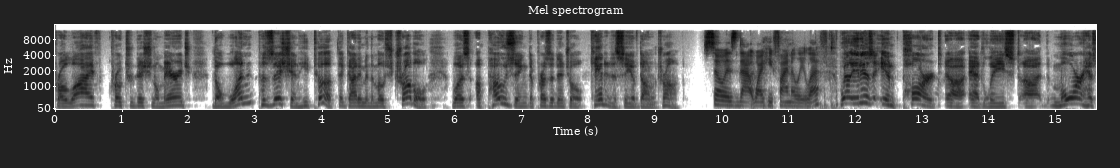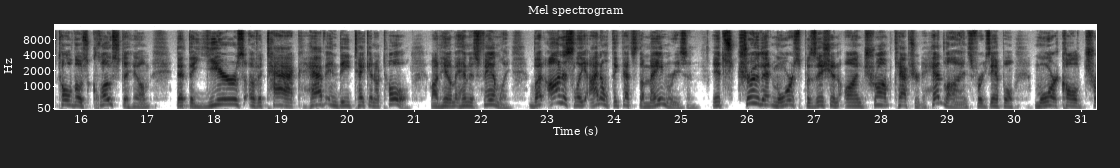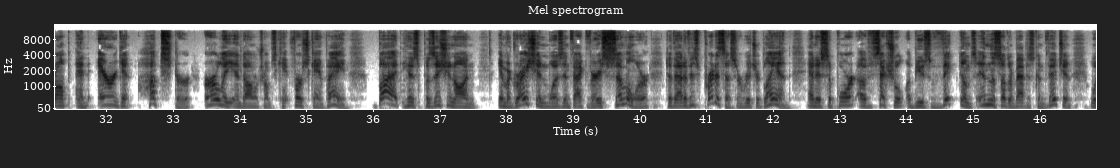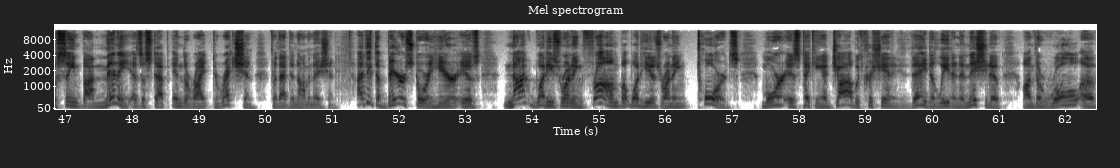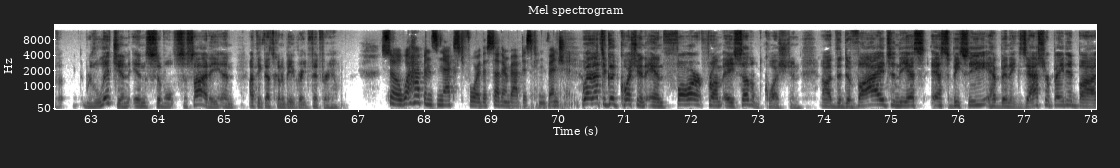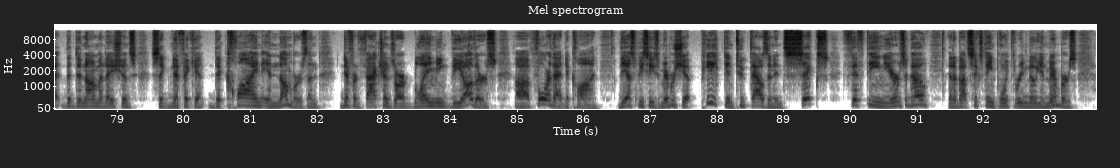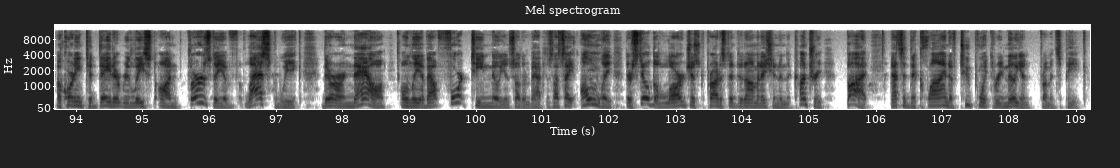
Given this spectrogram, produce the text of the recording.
pro-life, pro-traditional marriage. The one position he took that got him in the most trouble was opposing the presidential candidacy of Donald Trump. So is that why he finally left? Well, it is in part, uh, at least. Uh, Moore has told those close to him that the years of attack have indeed taken a toll on him and his family. But honestly, I don't think that's the main reason. It's true that Moore's position on Trump captured headlines. For example, Moore called Trump an arrogant huckster early in Donald Trump's first campaign. But his position on immigration was in fact very similar to that of his predecessor, Richard Land. And his support of sexual abuse victims in the Southern Baptist Convention was seen by many as a step in the right direction for that denomination. I think the bigger story here is not what he's running from, but what he is running towards. Moore is taking a job with Christianity Today to lead an initiative on the role of religion in civil society. And I think that's going to be a great fit for him. So, what happens next for the Southern Baptist Convention? Well, that's a good question and far from a settled question. Uh, the divides in the S- SBC have been exacerbated by the denomination's significant decline in numbers, and different factions are blaming the others uh, for that decline. The SBC's membership peaked in 2006 15 years ago at about 16.3 million members. According to data released on Thursday of last week, there are now only about 14 million Southern Baptists. I say only, they're still the largest Protestant denomination in the country, but that's a decline of 2.3 million from its peak.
